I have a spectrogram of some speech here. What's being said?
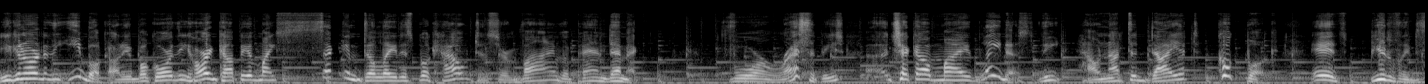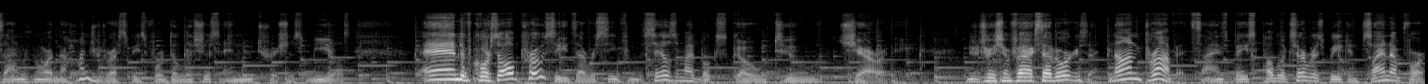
you can order the ebook, audiobook, or the hard copy of my second to latest book, How to Survive a Pandemic. For recipes, uh, check out my latest, the How Not to Diet cookbook. It's beautifully designed with more than 100 recipes for delicious and nutritious meals. And of course, all proceeds I receive from the sales of my books go to charity. NutritionFacts.org is a non-profit, science-based public service where you can sign up for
